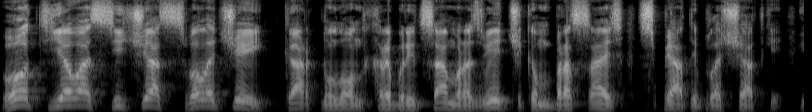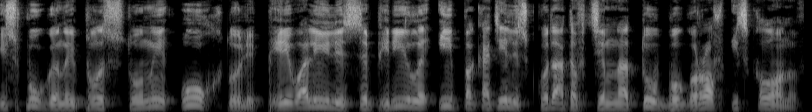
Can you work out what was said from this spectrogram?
«Вот я вас сейчас, сволочей!» — каркнул он храбрецам-разведчикам, бросаясь с пятой площадки. Испуганные пластуны ухнули, перевалились за перила и покатились куда-то в темноту бугров и склонов.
